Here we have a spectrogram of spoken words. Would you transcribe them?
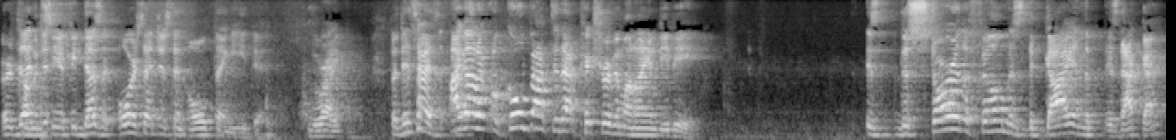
or is come that and ju- see if he does it. or is that just an old thing he did? Right. But this has I gotta go back to that picture of him on IMDb. Is the star of the film is the guy in the is that guy?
